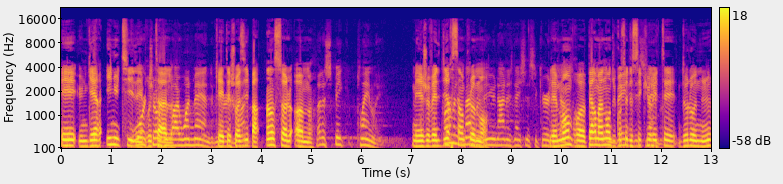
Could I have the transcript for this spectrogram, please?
et une guerre inutile et brutale qui a été choisie par un seul homme. Mais je vais le dire simplement. Les membres permanents du Conseil de sécurité de l'ONU,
